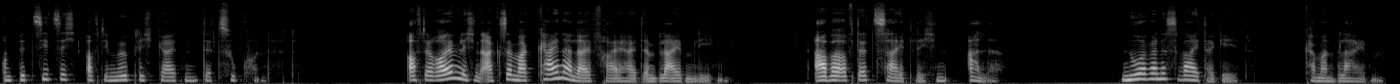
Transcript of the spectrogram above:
und bezieht sich auf die Möglichkeiten der Zukunft. Auf der räumlichen Achse mag keinerlei Freiheit im Bleiben liegen, aber auf der zeitlichen alle. Nur wenn es weitergeht, kann man bleiben.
